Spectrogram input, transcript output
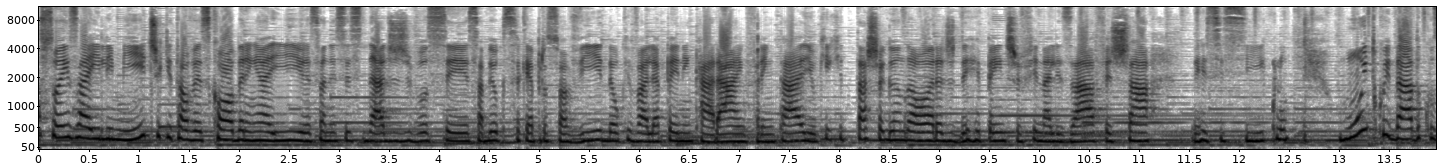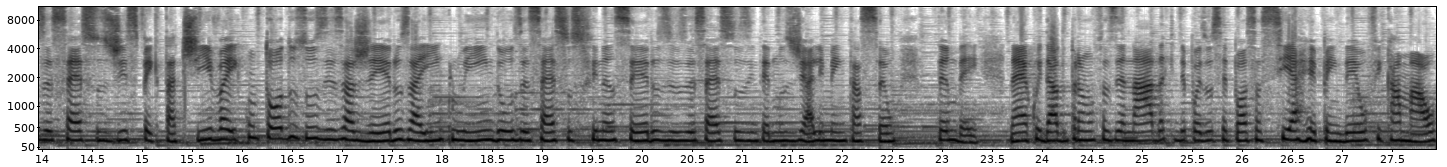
Situações aí limite que talvez cobrem aí essa necessidade de você saber o que você quer para sua vida, o que vale a pena encarar, enfrentar e o que tá chegando a hora de de repente finalizar, fechar esse ciclo. Muito cuidado com os excessos de expectativa e com todos os exageros aí, incluindo os excessos financeiros e os excessos em termos de alimentação também, né? Cuidado para não fazer nada que depois você possa se arrepender ou ficar mal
